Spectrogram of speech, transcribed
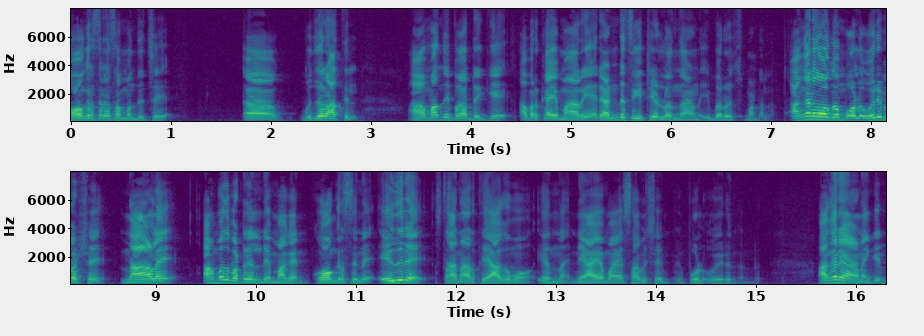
കോൺഗ്രസിനെ സംബന്ധിച്ച് ഗുജറാത്തിൽ ആം ആദ്മി പാർട്ടിക്ക് അവർ കൈമാറിയ രണ്ട് സീറ്റുകളിലൊന്നാണ് ഈ ബറൂച്ച് മണ്ഡലം. അങ്ങനെ നോക്കുമ്പോൾ ഒരുപക്ഷെ നാളെ അഹമ്മദ് പട്ടേലിന്റെ മകൻ കോൺഗ്രസിന് എതിരെ സ്ഥാനാർത്ഥിയാകുമോ എന്ന ന്യായമായ സംശയം ഇപ്പോൾ ഉയരുന്നുണ്ട്. അങ്ങനെയാണെങ്കിൽ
